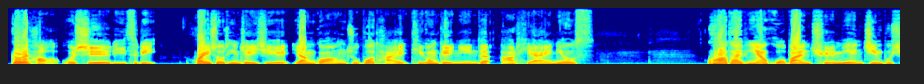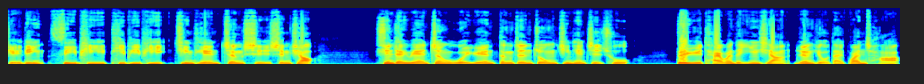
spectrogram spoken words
各位好，我是李自立，欢迎收听这一节央广主播台提供给您的 RTI News。跨太平洋伙伴全面进步协定 （CPTPP） 今天正式生效。行政院政务委员邓振中今天指出，对于台湾的影响仍有待观察，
